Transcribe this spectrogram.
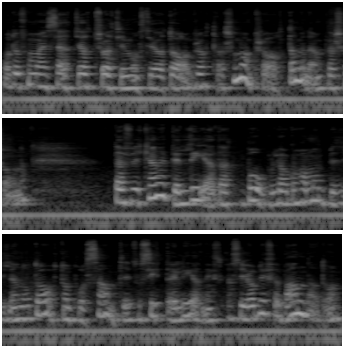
Och då får man ju säga att jag tror att vi måste göra ett avbrott här så man pratar med den personen. Därför vi kan inte leda ett bolag och ha mobilen och datorn på samtidigt och sitta i lednings... Alltså jag blir förbannad då.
